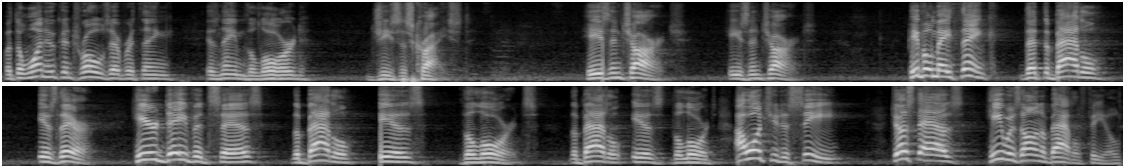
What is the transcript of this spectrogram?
but the one who controls everything is named the Lord Jesus Christ. He's in charge. He's in charge. People may think that the battle is there. Here, David says, the battle is the Lord's. The battle is the Lord's. I want you to see, just as he was on a battlefield,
